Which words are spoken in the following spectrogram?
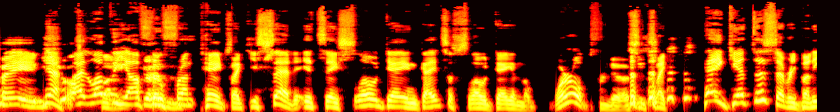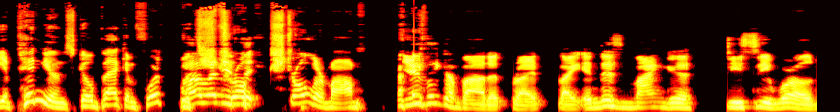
page. Yeah, Oh I love the Yahoo goodness. front page. Like you said, it's a slow day, and it's a slow day in the world for news. It's like, hey, get this, everybody. Opinions go back and forth with Well, Stro- Stroller Mom. you think about it, right? Like in this manga DC world,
